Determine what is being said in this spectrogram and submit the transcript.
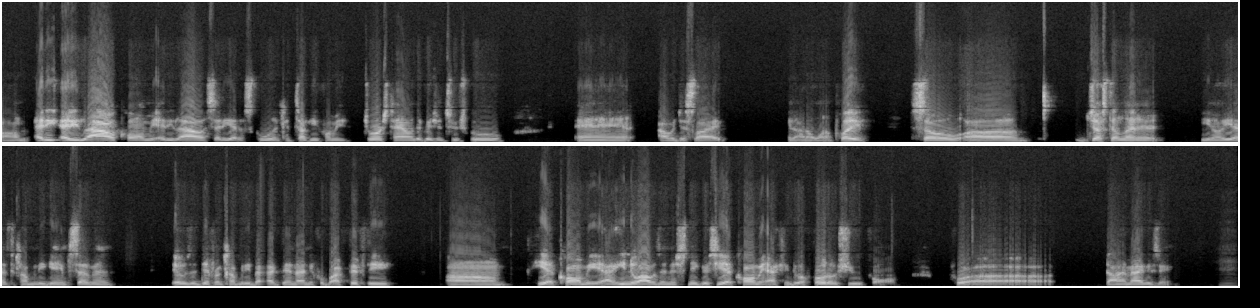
Um, Eddie Eddie Lau called me. Eddie Lau said he had a school in Kentucky for me, Georgetown Division two school, and I was just like, you know, I don't want to play. So uh, Justin Leonard, you know, he has the company Game Seven. It was a different company back then, 94 by 50. Um, he had called me. He knew I was in the sneakers. He had called me actually do a photo shoot for him for uh, Dime Magazine. Mm.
